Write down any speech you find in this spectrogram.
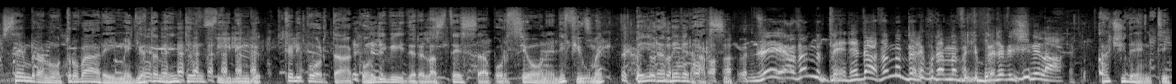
sembrano trovare immediatamente un feeling che li porta a condividere la stessa porzione di fiume per abbeverarsi. Oh, fammi bene, dai, fammi bene, pure voglio bene vicino là. Accidenti,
